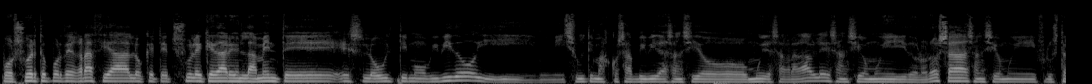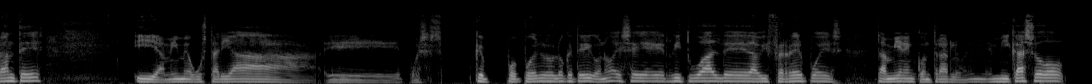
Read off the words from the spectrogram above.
por suerte o por desgracia, lo que te suele quedar en la mente es lo último vivido y mis últimas cosas vividas han sido muy desagradables, han sido muy dolorosas, han sido muy frustrantes y a mí me gustaría, eh, pues, que pues lo que te digo, ¿no? Ese ritual de David Ferrer, pues también encontrarlo. En, en mi caso,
